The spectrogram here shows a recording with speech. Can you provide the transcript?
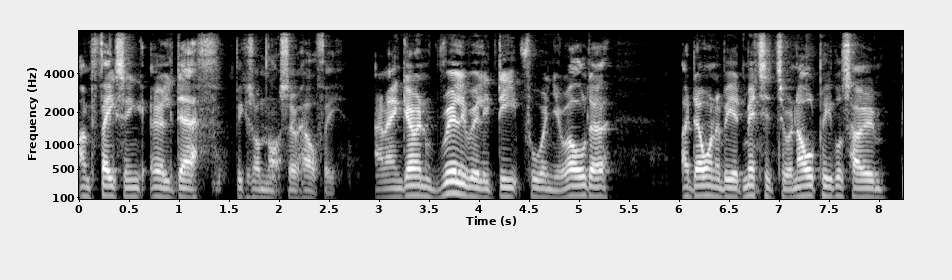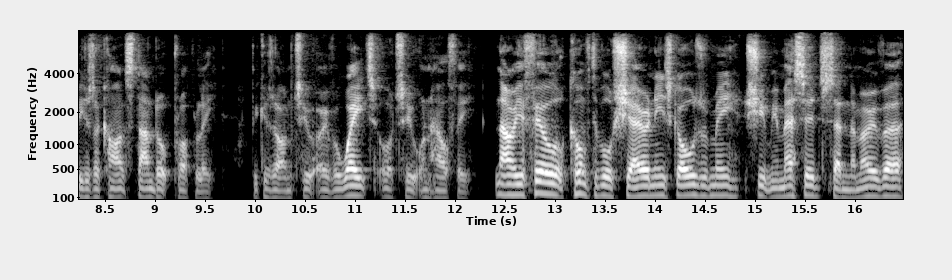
I'm facing early death because I'm not so healthy. And then going really, really deep for when you're older, I don't want to be admitted to an old people's home because I can't stand up properly because I'm too overweight or too unhealthy. Now, if you feel comfortable sharing these goals with me, shoot me a message, send them over.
